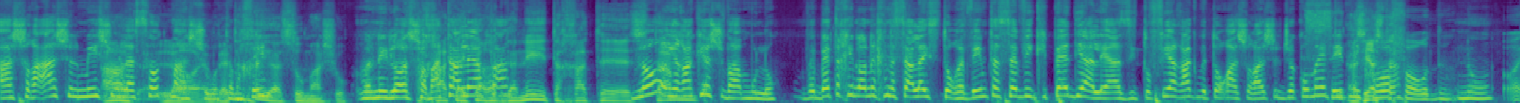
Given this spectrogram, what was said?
ההשראה של מישהו אה, לעשות לא, משהו, הם אתה בטח מבין? יעשו משהו. אבל אני לא, שמעת אחת עליה הייתה פעם? רקדנית, אחת אה, סתם... לא, היא רק ישבה מולו. ובטח היא לא נכנסה להיסטוריה, ואם תעשה ויקיפדיה עליה, אז היא תופיע רק בתור ההשראה של ג'קומטי. סידני? קרופורד, נו, או, אה,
